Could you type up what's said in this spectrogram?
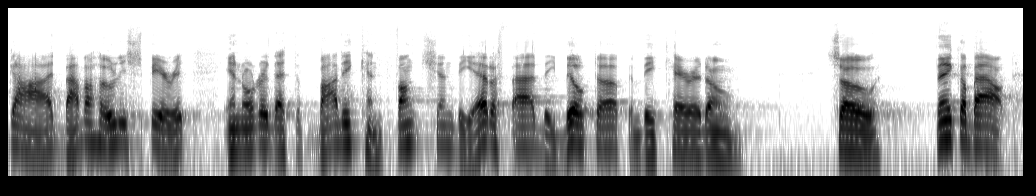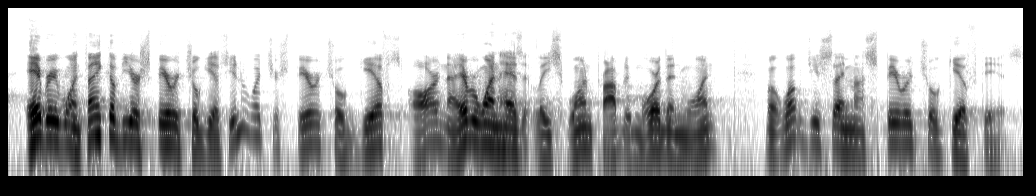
God, by the Holy Spirit, in order that the body can function, be edified, be built up, and be carried on. So think about everyone, think of your spiritual gifts. You know what your spiritual gifts are? Now, everyone has at least one, probably more than one. But what would you say my spiritual gift is?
